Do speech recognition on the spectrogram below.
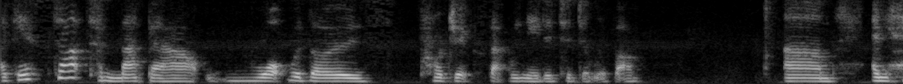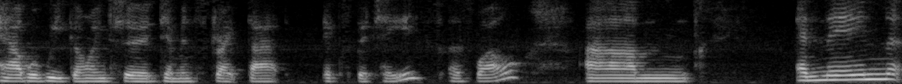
I guess, start to map out what were those projects that we needed to deliver. Um, and how were we going to demonstrate that expertise as well? Um, and then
